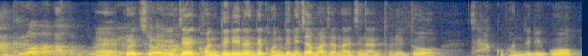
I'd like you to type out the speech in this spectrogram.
아 그러다 나도 모르게. 네, 그렇죠. 이제 건드리는데 건드리자마자 나진 않더라도 자꾸 건드리고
